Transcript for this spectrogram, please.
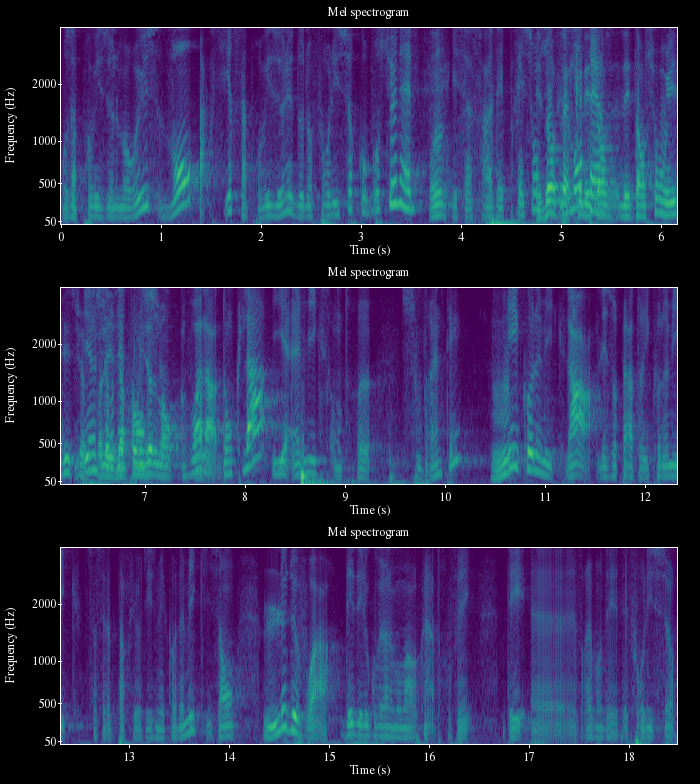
aux approvisionnements russes vont partir s'approvisionner de nos fournisseurs conventionnels. Et ça sera des pressions Et donc, ça crée des, supplémentaires. tens- des tensions, vous sur, les approvisionnements. Voilà, donc là, il y a un mix entre souveraineté Hmm. et économique. Là, les opérateurs économiques, ça c'est le patriotisme économique, ils ont le devoir d'aider le gouvernement marocain à trouver des, euh, vraiment des, des fournisseurs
